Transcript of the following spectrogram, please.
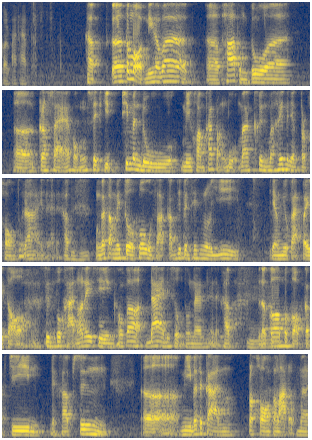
กรพัฒน์ครับครับก็ต้องบอกแบบนี้ครับว่าเอ่อภาพของตัวเอ่อ กระแสของเศรษฐกิจที่มันดูมีความคาดหวังบวกมากขึ้นว่าเฮ้ยมันยังประคองตัวได้นะครับ มันก็ทำให้ตัวพวกอุตสาหกรรมที่เป็นเทคโนโลยี ยังมีโอกาสไปต่อ ซึ่งพวกขานอตเอเชียเขาก็ได้ในส่วนตรงนั้นนะครับ แล้วก็ประกอบกับจีนนะครับ ซึ่งเอ่อมีมาตรการประคองตลาดออกมา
